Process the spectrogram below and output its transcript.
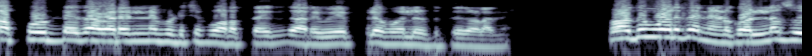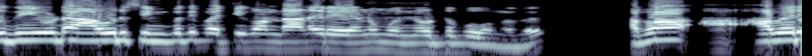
സപ്പോർട്ട് ചെയ്ത് അവരെന്നെ പിടിച്ച് പുറത്തേക്ക് കറിവേപ്പില പോലെ എടുത്തു കളഞ്ഞു. അപ്പൊ അതുപോലെ തന്നെയാണ് കൊല്ലം സുധിയുടെ ആ ഒരു സിമ്പതി പറ്റിക്കൊണ്ടാണ് രേണു മുന്നോട്ട് പോകുന്നത്. അപ്പൊ അവർ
